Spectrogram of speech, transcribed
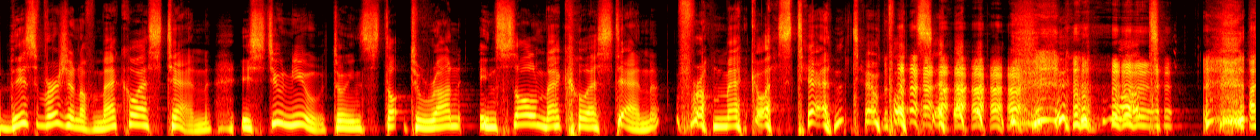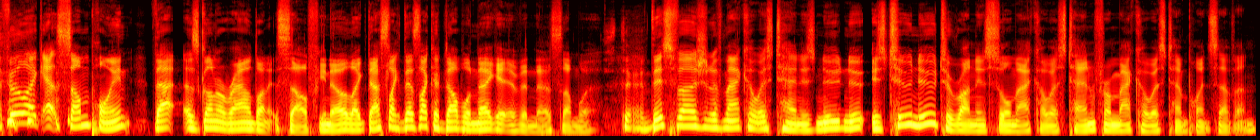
this version of macOS 10 is too new to install to run install macOS 10 from macOS 10 10.7. what? I feel like at some point that has gone around on itself. You know, like that's like there's like a double negative in there somewhere. 10. This version of macOS 10 is new, new is too new to run install macOS 10 from macOS 10.7.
